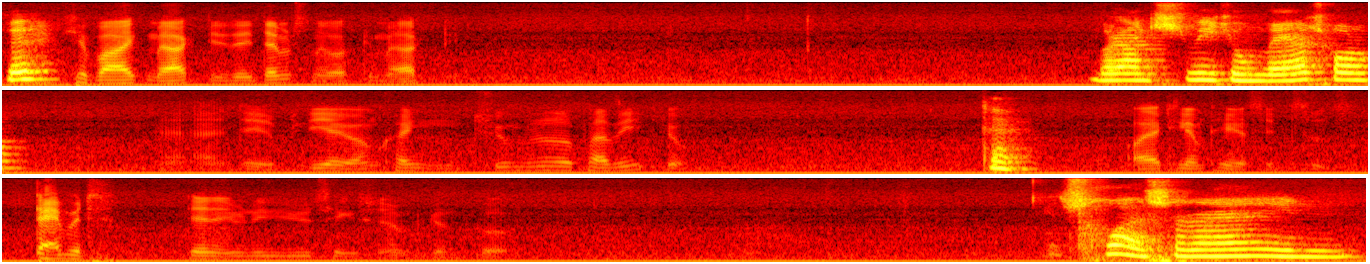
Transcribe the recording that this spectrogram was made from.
Hvad? De kan bare ikke mærke det. Det er dem, som godt kan mærke det. Hvor lang videoen være, tror du? Ja, det bliver jo omkring 20 minutter per video. Jeg glemte helt at sætte tid. Dammit! Det er nemlig nye ting, som jeg er begyndt på. Jeg tror altså, der er en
